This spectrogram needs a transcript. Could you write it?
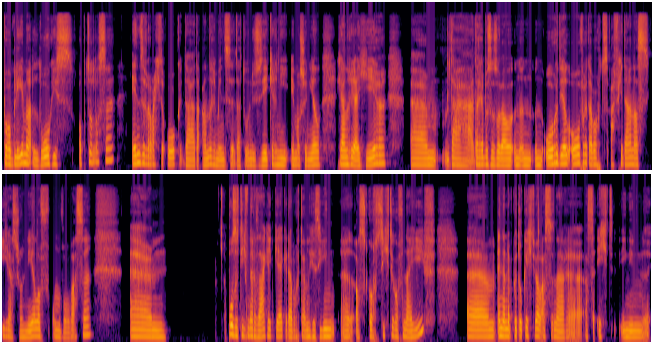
problemen logisch op te lossen. En ze verwachten ook dat de andere mensen dat doen. Dus zeker niet emotioneel gaan reageren. Um, daar, daar hebben ze zowel een, een, een, oordeel over. Dat wordt afgedaan als irrationeel of onvolwassen. Um, positief naar zaken kijken, dat wordt dan gezien uh, als kortzichtig of naïef. Um, en dan heb ik het ook echt wel als ze, naar, uh, als ze echt in hun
